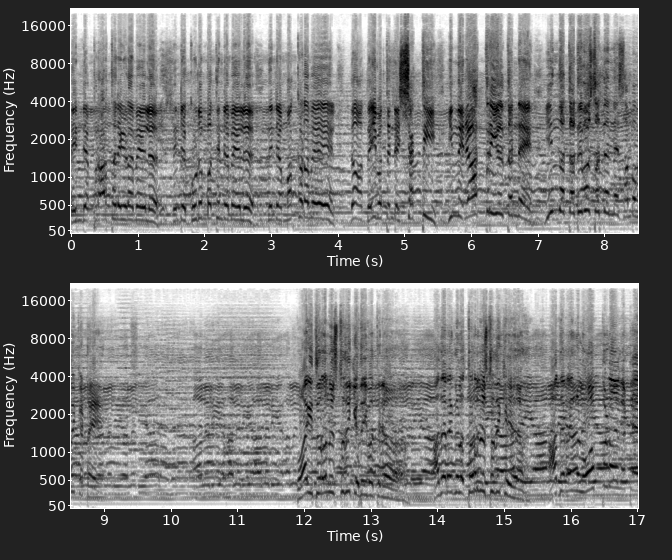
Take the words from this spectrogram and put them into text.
നിന്റെ പ്രാർത്ഥനയുടെ മേൽ നിന്റെ കുടുംബത്തിന്റെ മേൽ നിന്റെ മക്കളുടെ മേൽ. ദൈവത്തിന്റെ ശക്തി ഇന്ന് രാത്രിയിൽ തന്നെ ഇന്നത്തെ ദിവസം തന്നെ സംഭവിക്കട്ടെ. വായി തുറന്ന് സ്തുതിക്കുക ദൈവത്തിന്. അതരങ്ങൾ തുറന്ന് സ്തുതിക്കുക അതരങ്ങൾ ഓപ്പൺ ആകട്ടെ.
